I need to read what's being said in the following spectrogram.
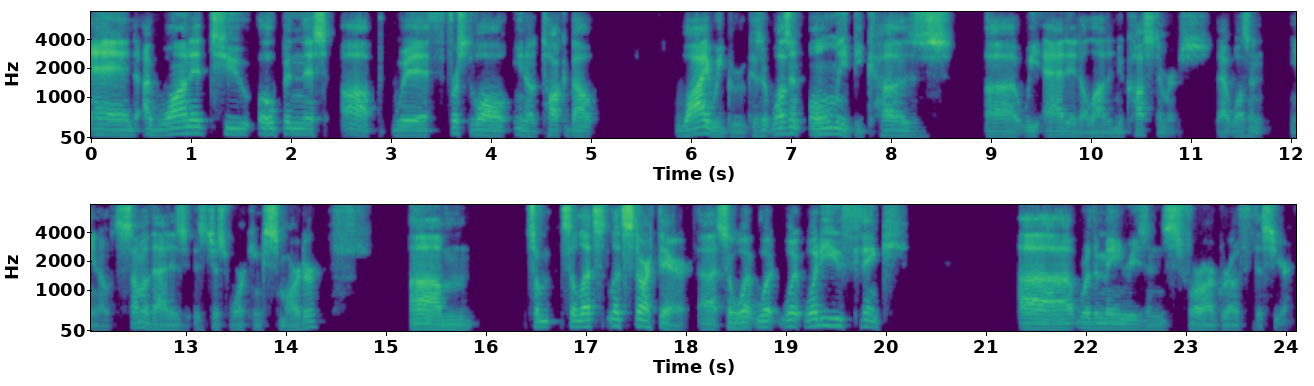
and i wanted to open this up with first of all you know talk about why we grew because it wasn't only because uh, we added a lot of new customers that wasn't you know some of that is is just working smarter um so so let's let's start there uh so what what what what do you think uh, were the main reasons for our growth this year?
